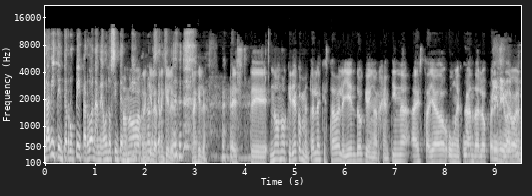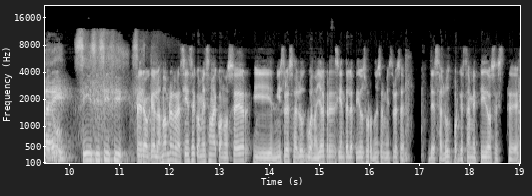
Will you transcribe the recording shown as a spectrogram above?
David, te interrumpí, perdóname, o nos interrumpí. No, no, tranquila, tranquila, tranquila. Este, no, no, quería comentarles que estaba leyendo que en Argentina ha estallado un escándalo parecido al Perú. Sí, sí, sí, sí. Pero que los nombres recién se comienzan a conocer y el ministro de Salud, bueno, ya el presidente le ha pedido su renuncia al ministro de Salud, porque están metidos este,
